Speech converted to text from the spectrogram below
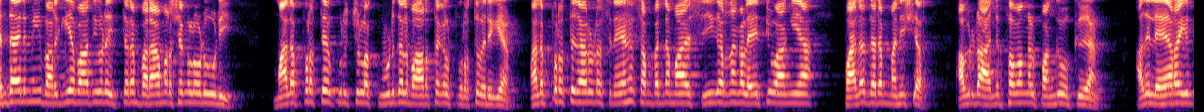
എന്തായാലും ഈ വർഗീയവാദിയുടെ ഇത്തരം പരാമർശങ്ങളോടുകൂടി മലപ്പുറത്തെക്കുറിച്ചുള്ള കൂടുതൽ വാർത്തകൾ പുറത്തു വരികയാണ്. മലപ്പുറത്തുകാരുടെ സ്നേഹസമ്പന്നമായ സ്വീകരണങ്ങൾ ഏറ്റുവാങ്ങിയ പലതരം മനുഷ്യർ അവരുടെ അനുഭവങ്ങൾ പങ്കുവെക്കുകയാണ്. അതിലേറെയും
